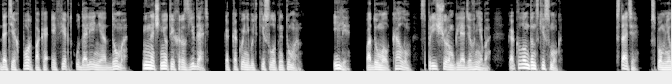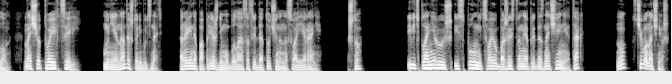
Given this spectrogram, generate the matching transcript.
до тех пор, пока эффект удаления от дома не начнет их разъедать, как какой-нибудь кислотный туман. Или, — подумал Калум с прищуром, глядя в небо, как лондонский смог. «Кстати», — вспомнил он, — «насчет твоих целей. Мне надо что-нибудь знать?» Рейна по-прежнему была сосредоточена на своей ране. «Что?» «Ты ведь планируешь исполнить свое божественное предназначение, так? Ну, с чего начнешь?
